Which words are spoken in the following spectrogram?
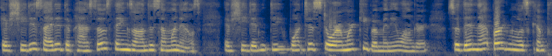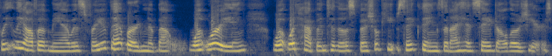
if she decided to pass those things on to someone else, if she didn't want to store them or keep them any longer. So then that burden was completely off of me. I was free of that burden about what worrying what would happen to those special keepsake things that I had saved all those years.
